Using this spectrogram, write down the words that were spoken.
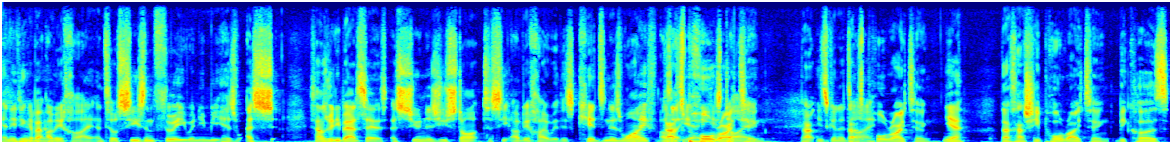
anything about Avichai until season three when you meet his. As, it sounds really bad to say this. As soon as you start to see Avichai with his kids and his wife, I was That's like, yeah, poor writing. That- He's gonna that's die. poor writing. Yeah, That's actually poor writing because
